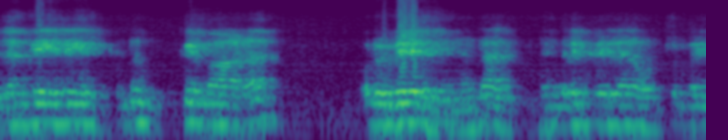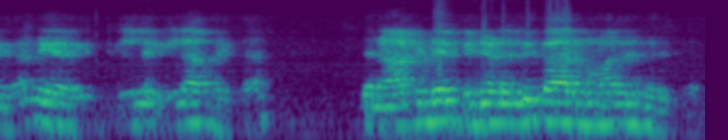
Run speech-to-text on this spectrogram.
இலங்கையிலே இருக்கின்ற முக்கியமான ஒரு வேலை. என்றால் எங்களுக்கு இடையிலான ஒற்றுமை தான் இல்லை இல்லாமை தான். இந்த நாட்டுடைய பின்னடைவு காரணமாக இருந்திருக்கிறது.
